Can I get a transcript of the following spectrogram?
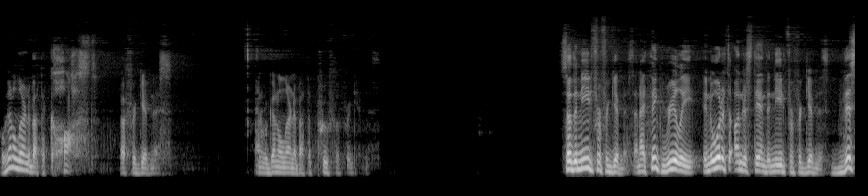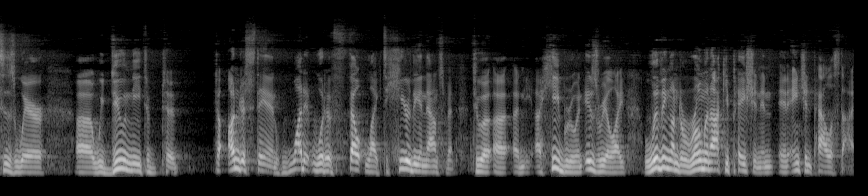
We're going to learn about the cost of forgiveness. And we're going to learn about the proof of forgiveness. So, the need for forgiveness. And I think, really, in order to understand the need for forgiveness, this is where uh, we do need to, to to understand what it would have felt like to hear the announcement to a, a, a Hebrew, an Israelite, living under Roman occupation in, in ancient Palestine.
